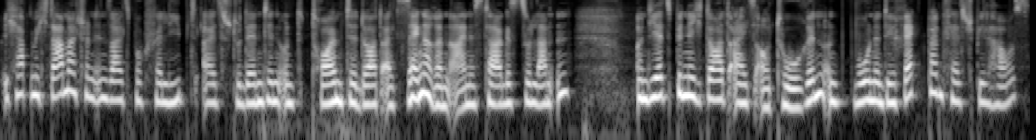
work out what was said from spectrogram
Ich habe mich damals schon in Salzburg verliebt als Studentin und träumte dort als Sängerin eines Tages zu landen. Und jetzt bin ich dort als Autorin und wohne direkt beim Festspielhaus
